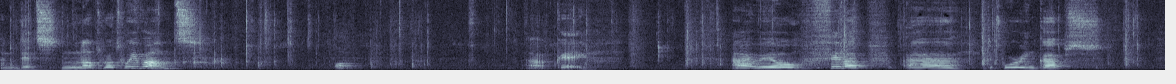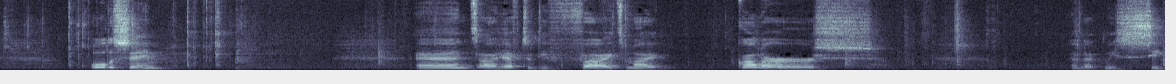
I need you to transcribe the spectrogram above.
And that's not what we want. Okay. I will fill up uh, the pouring cups all the same. And I have to divide my colors. And let me see.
